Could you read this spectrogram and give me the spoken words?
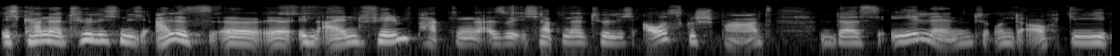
ich kann natürlich nicht alles äh, in einen Film packen. Also ich habe natürlich ausgespart das Elend und auch die,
